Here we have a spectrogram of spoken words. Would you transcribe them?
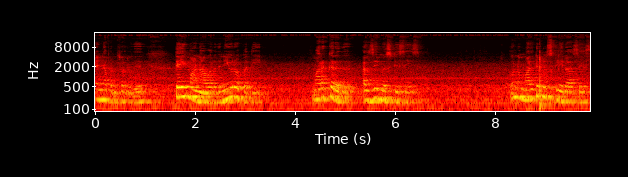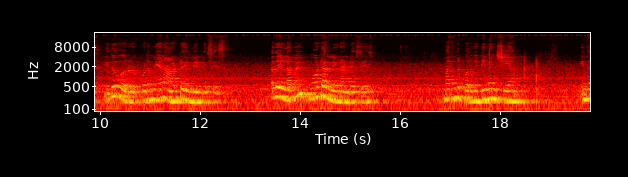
என்ன பண்ண சொல்கிறது தேய்மானம் ஆகிறது நியூரோபதி மறக்கிறது அல்சீமஸ் டிசீஸ் ஒன்று மல்டிபிள் ஸ்க்ளீராசிஸ் இது ஒரு கொடுமையான ஆட்டோ இம்யூன் டிசீஸ் அது இல்லாமல் மோட்டார் நியூரான் டிசீஸ் மறந்து போகிறது டிமென்ஷியா இந்த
